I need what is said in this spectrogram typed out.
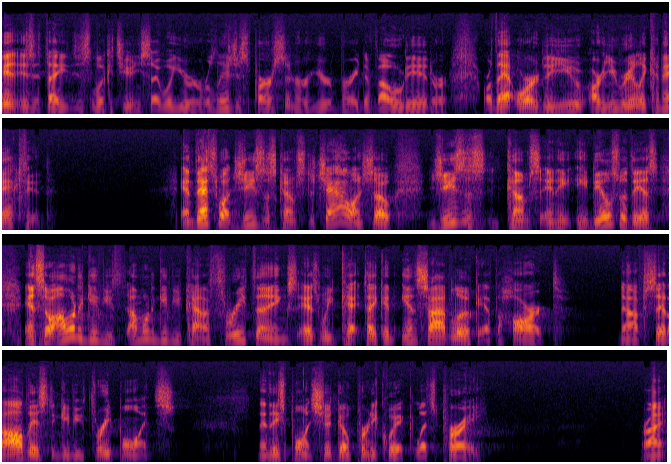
Is it they just look at you and you say, "Well, you're a religious person, or you're very devoted, or or that, or do you are you really connected?" And that's what Jesus comes to challenge. So Jesus comes and he, he deals with this. And so I want to give you I want to give you kind of three things as we take an inside look at the heart. Now I've said all this to give you three points. And these points should go pretty quick. Let's pray. Right?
